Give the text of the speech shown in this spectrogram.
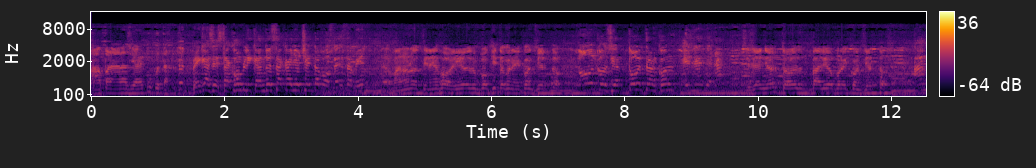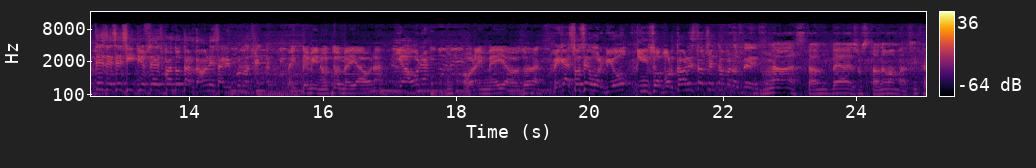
Ah, para la ciudad de Cúcuta. Venga, se está complicando esta calle 80 para ustedes también. Hermano, nos tienen jodidos un poquito con el concierto. Todo el concierto, todo el trancón es desde allá. Sí, señor, todo es válido por el concierto. Antes de ese sitio, ¿ustedes cuándo tardaban en salir por los 80? 20 minutos, media hora, ¿Y ahora? hora y media, dos horas. Venga, esto se volvió insoportable esta 80 para ustedes. Nada, está, vea eso, está una mamacita.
